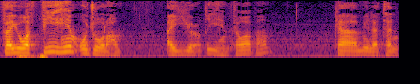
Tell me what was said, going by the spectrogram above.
فيوفيهم أجورهم. أي يعطيهم ثوابهم كاملة.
